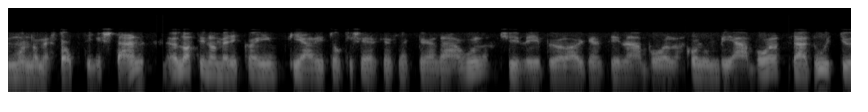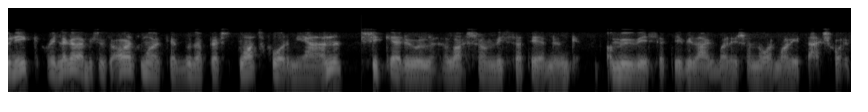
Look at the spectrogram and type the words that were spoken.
mondom ezt optimistán. Latin-amerikai kiállítók is érkeznek például, Chiléből, Argentinából, Kolumbiából. Tehát úgy tűnik, hogy legalábbis az Art Market Budapest platformján sikerül lassan visszatérnünk a művészeti világban és a normalitáshoz.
